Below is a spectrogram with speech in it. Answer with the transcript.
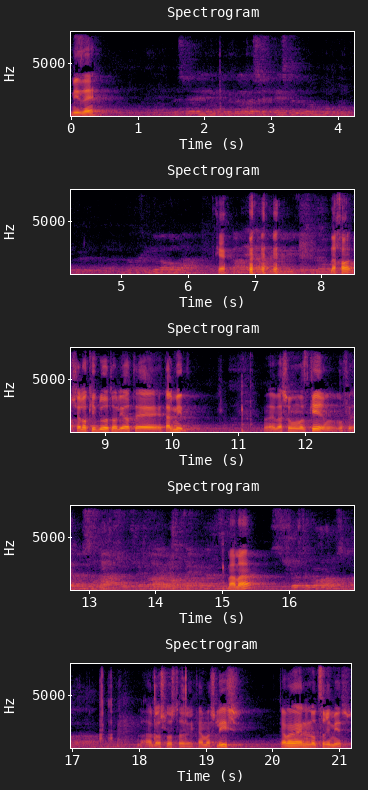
מי זה? כן. נכון, שלא קיבלו אותו להיות אה, תלמיד. מה שהוא מזכיר. מה, מה? לא, לא שלושת רבעי, כמה? שליש? כמה נוצרים יש?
